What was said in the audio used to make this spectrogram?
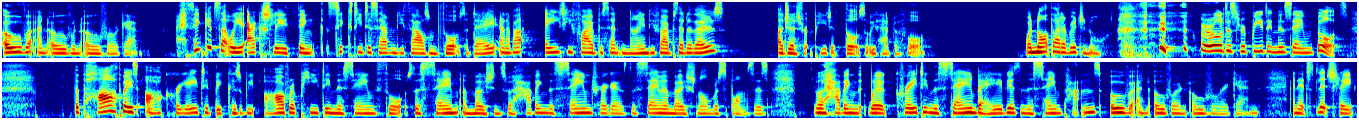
over and over and over again. I think it's that we actually think 60 to 70,000 thoughts a day, and about 85%, 95% of those are just repeated thoughts that we've had before. We're not that original. We're all just repeating the same thoughts. The pathways are created because we are repeating the same thoughts, the same emotions. We're having the same triggers, the same emotional responses. We're having, we're creating the same behaviors and the same patterns over and over and over again. And it's literally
